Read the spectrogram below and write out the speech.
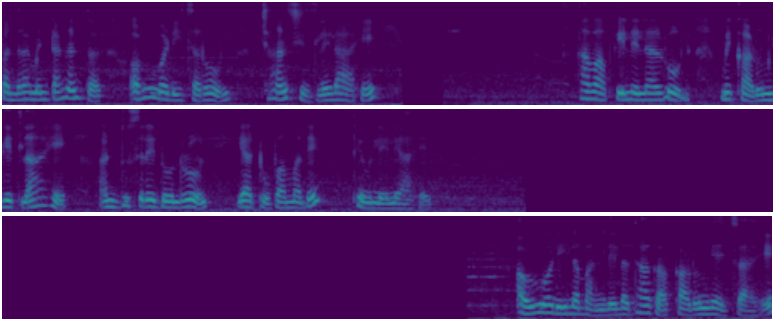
पंधरा मिनटानंतर अळूवडीचा रोल छान शिजलेला आहे. हा वाफिलेला रोल मी काढून घेतला आहे आणि दुसरे दोन रोल या टोपामध्ये ठेवलेले आहेत. अळूवडीला बांधलेला धागा काढून घ्यायचा आहे.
